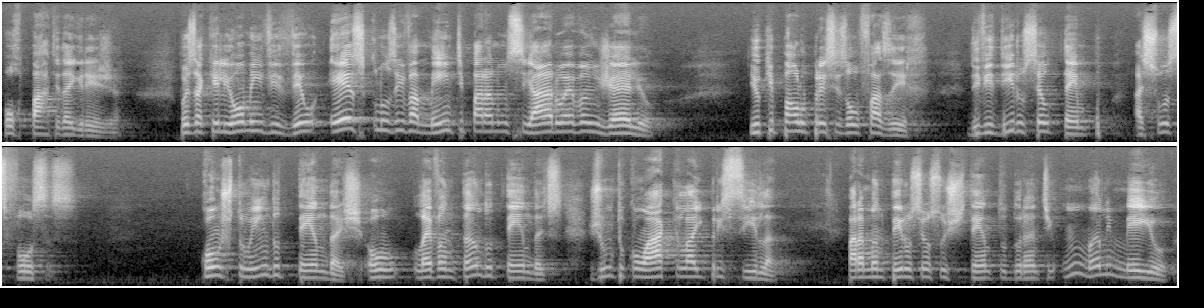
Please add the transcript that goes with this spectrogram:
por parte da igreja. Pois aquele homem viveu exclusivamente para anunciar o evangelho. E o que Paulo precisou fazer? Dividir o seu tempo, as suas forças, construindo tendas ou levantando tendas junto com Áquila e Priscila para manter o seu sustento durante um ano e meio,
